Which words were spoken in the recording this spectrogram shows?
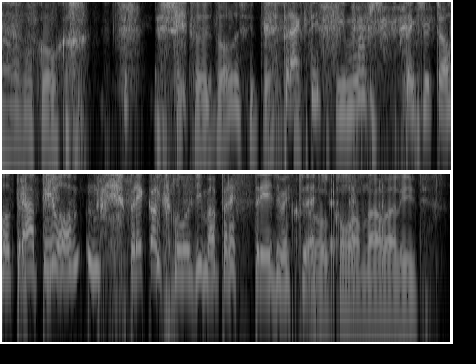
alebo koľko. Ešte to je dôležité. Praktický muž, takže čo ho trápilo? Pre koľko ľudí má prestrieť večer? Koľko mám navariť?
